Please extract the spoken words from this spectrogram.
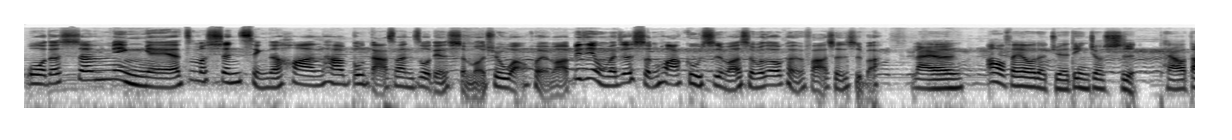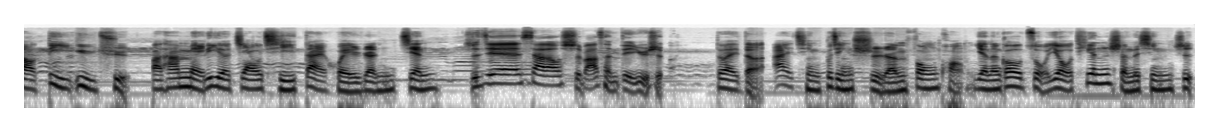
我的生命哎，这么深情的话，他不打算做点什么去挽回吗？毕竟我们这是神话故事嘛，什么都有可能发生，是吧？莱恩，奥菲欧的决定就是他要到地狱去，把他美丽的娇妻带回人间，直接下到十八层地狱，是吧？对的，爱情不仅使人疯狂，也能够左右天神的心智。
